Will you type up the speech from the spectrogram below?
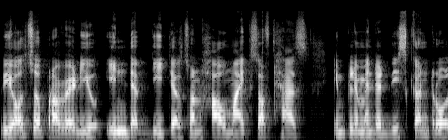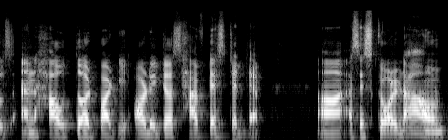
We also provide you in-depth details on how Microsoft has implemented these controls and how third-party auditors have tested them. Uh, as I scroll down,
